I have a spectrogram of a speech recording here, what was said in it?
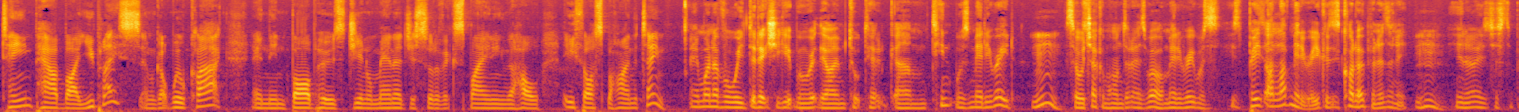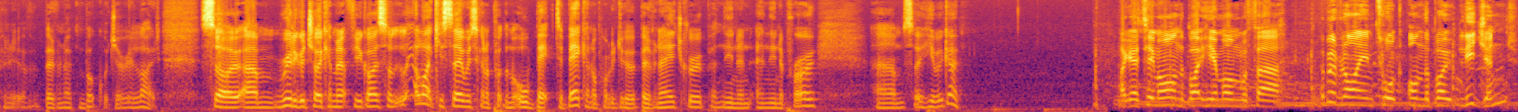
team powered by UPlace, and we've got Will Clarke and then Bob, who's general manager, sort of explaining the whole ethos behind the team. And one other we did actually get when we were at the IM Talk Tent, um, tent was Matty Reed. Mm. So we'll chuck him on today as well. Matty Reed was, he's, I love Matty Reed because he's quite open, isn't he? Mm. You know, he's just a bit, of a bit of an open book, which I really liked. So, um, really good show coming up for you guys. So, like you say, we're just going to put them all back to back, and I'll probably do a bit of an age group and then an, and then a pro. Um, so here we go. Okay, Tim, I'm on the boat here. I'm on with uh, a bit of an IM talk on the boat legend.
